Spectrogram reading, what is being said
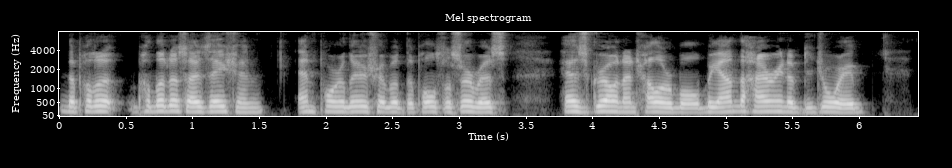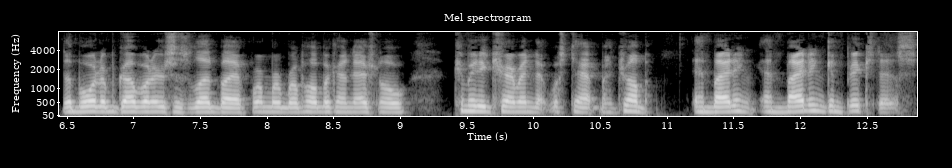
the politicization and poor leadership of the Postal Service has grown intolerable. Beyond the hiring of DeJoy, the Board of Governors is led by a former Republican National Committee chairman that was tapped by Trump, and Biden and Biden can fix this.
